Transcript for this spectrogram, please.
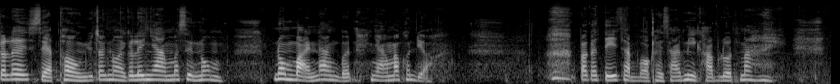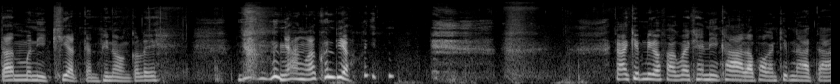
ก็เลยแสบท้องอยู่จักหน่อยก็เลยย่างมาซื้อนม นมบ่ายนั่งเบิดย่างมาคนเดียว ปกติจะบอกให้สามีขับรถมาให้แต่มื้อนี้เครียดกันพี่น้องก็เลยย่างย่างมาคนเดียวค่ะคลิปนี้ก็ฝากไว้แค่นี้ค่ะ แล้วพอกันคลิปหน้าจ้า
